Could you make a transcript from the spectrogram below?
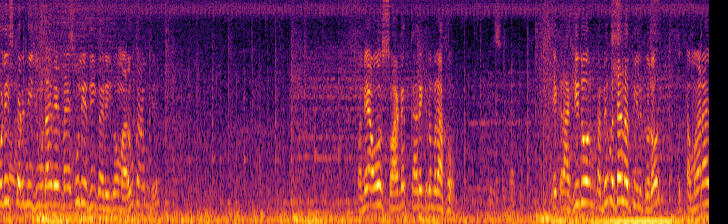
પોલીસ કર્મી છું ના મહેસૂલી અધિકારી છું મારું કામ છે. અને આવો સ્વાગત કાર્યક્રમ રાખો. એક રાખી દો તમે બધાને અપીલ કરો, તો તમારા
